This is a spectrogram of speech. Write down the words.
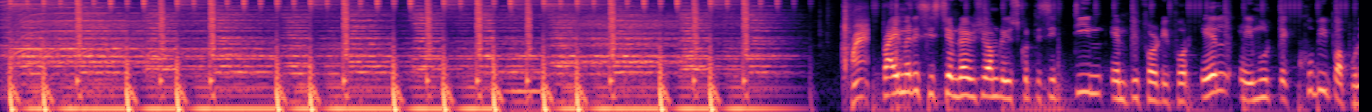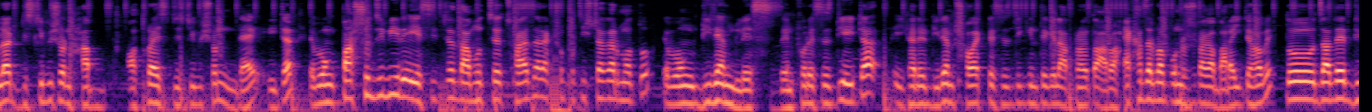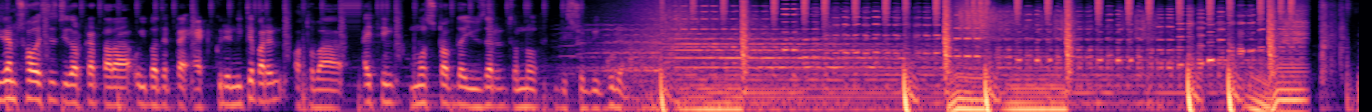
প্রাইমারি সিস্টেম ড্রাইভ হিসেবে আমরা ইউজ করতেছি team MP forty four L এই মুহূর্তে খুবই popular distribution hub authorise distribution দেয় এইটার। এবং পাঁচশো জিবির এই এসিটার দাম হচ্ছে ছয় হাজার একশো পঁচিশ টাকার মতো। এবং DRAM less gen four SSD এইটা। এইখানে ডির্যাম সহ একটা এসএসডি কিনতে গেলে আপনার হয়তো আরও এক হাজার বা পনেরোশো টাকা বাড়াইতে হবে। তো যাদের ডির্যাম সহ এসএসডি দরকার, তারা ওই বাজেটটা অ্যাড করে নিতে পারেন। অথবা I think most of the ইউজারের জন্য this should be good enough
